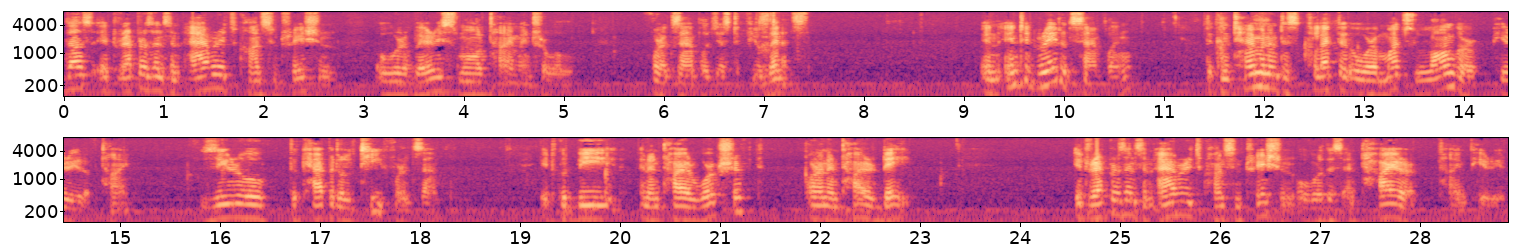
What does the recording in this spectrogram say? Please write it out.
Thus, it represents an average concentration over a very small time interval, for example, just a few minutes. In integrated sampling, the contaminant is collected over a much longer period of time, 0 to capital T, for example. It could be an entire work shift or an entire day. It represents an average concentration over this entire time period.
